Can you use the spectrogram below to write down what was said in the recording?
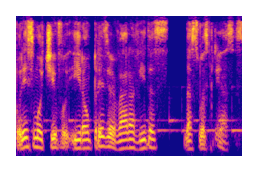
por esse motivo irão preservar as vidas das suas crianças.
